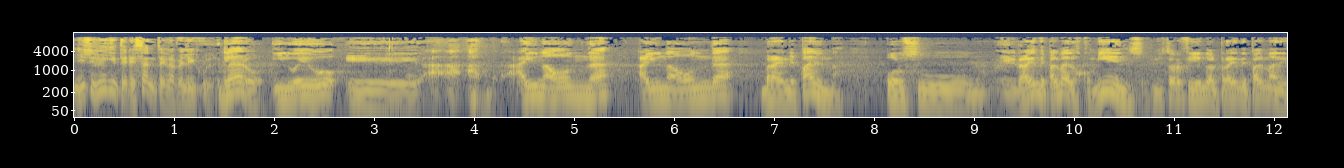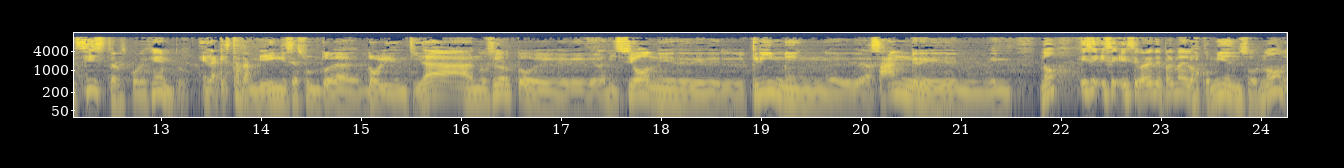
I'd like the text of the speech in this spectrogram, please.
y eso es bien interesante en la película. Claro, y luego eh, a, a, hay una onda, hay una onda Brian De Palma, por su, el Brian De Palma de los comienzos, me estoy refiriendo al Brian De Palma de Sisters, por ejemplo, en la que está también ese asunto de la doble identidad, ¿no es cierto?, de, de, de las visiones, de, del crimen, de la sangre, ¿no? Ese, ese, ese Brian De Palma de los comienzos, ¿no?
